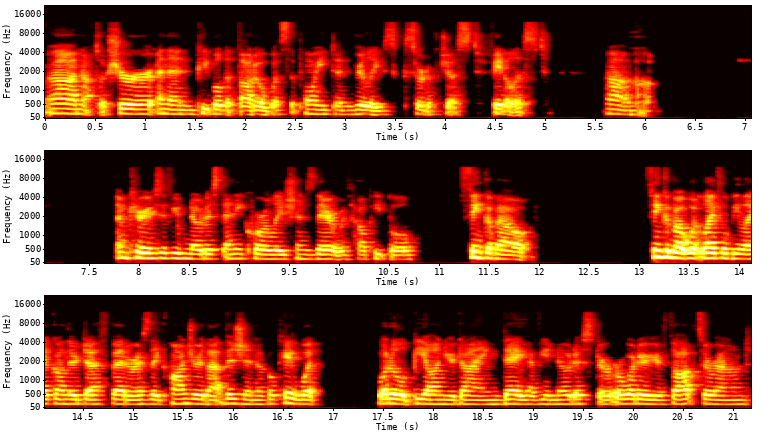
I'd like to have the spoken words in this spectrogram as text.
uh, I'm not so sure. And then people that thought, oh, what's the? And really sort of just fatalist. Um, uh-huh. I'm curious if you've noticed any correlations there with how people think about think about what life will be like on their deathbed or as they conjure that vision of okay what what'll be on your dying day have you noticed or, or what are your thoughts around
